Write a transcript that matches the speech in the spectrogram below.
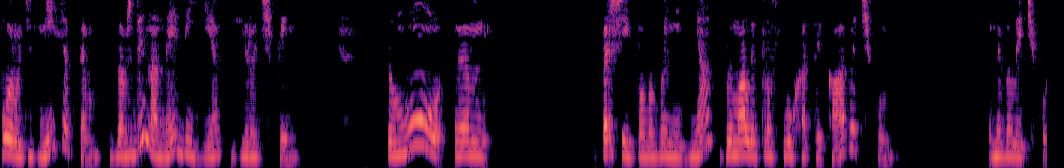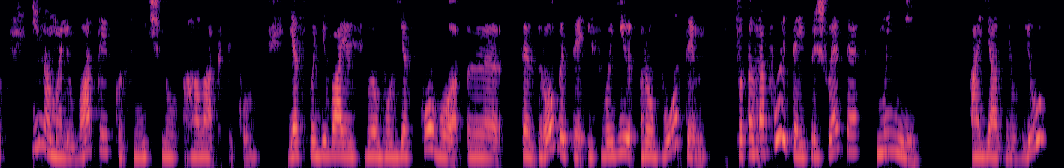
поруч з місяцем завжди на небі є зірочки. Тому ем, в першій половині дня ви мали прослухати казочку невеличку і намалювати космічну галактику. Я сподіваюся, ви обов'язково е, це зробите і свої роботи сфотографуєте і пришлете мені. А я зроблю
